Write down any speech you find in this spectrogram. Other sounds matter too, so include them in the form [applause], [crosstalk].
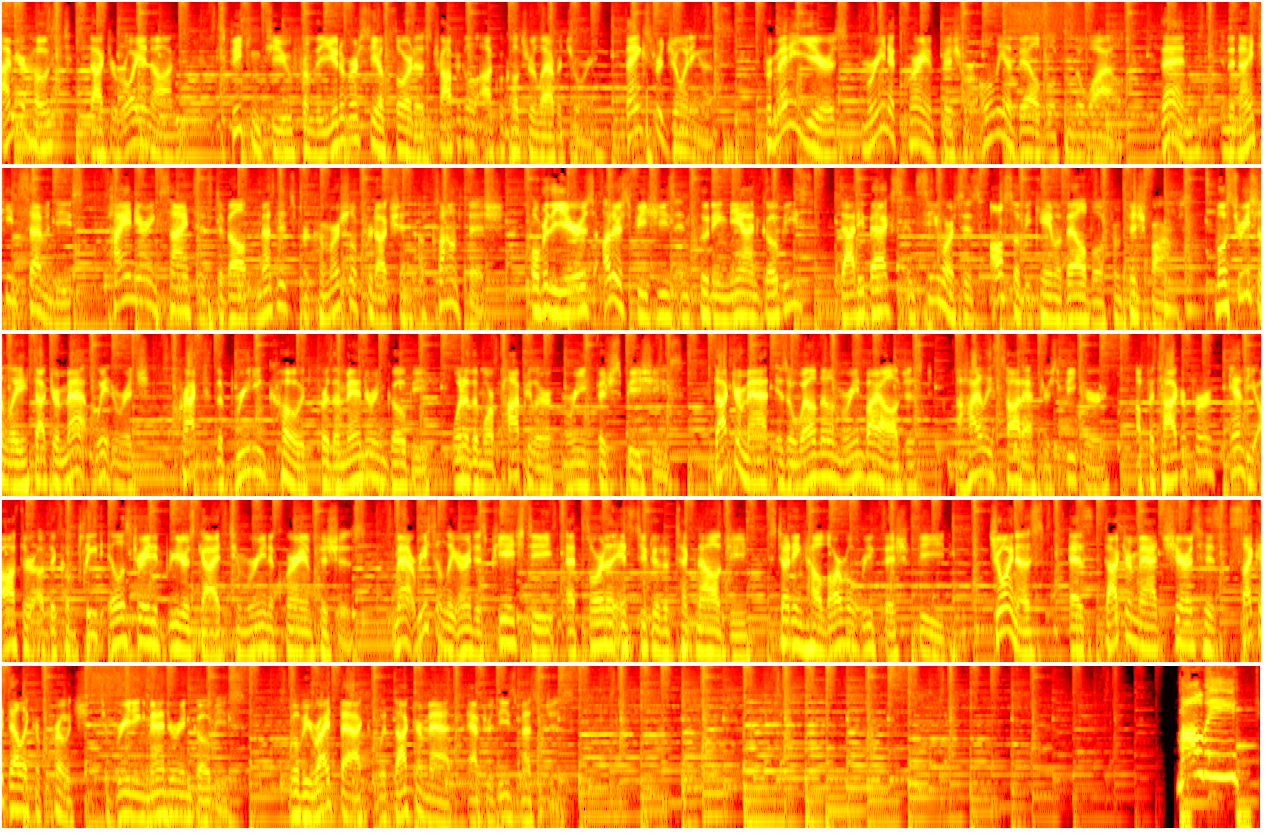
I'm your host, Dr. Roy Yanong, speaking to you from the University of Florida's Tropical Aquaculture Laboratory. Thanks for joining us. For many years, marine aquarium fish were only available from the wild. Then, in the 1970s, pioneering scientists developed methods for commercial production of clownfish. Over the years, other species, including neon gobies, dottybacks, and seahorses, also became available from fish farms. Most recently, Dr. Matt Wittenrich cracked the breeding code for the mandarin goby, one of the more popular marine fish species. Dr. Matt is a well known marine biologist, a highly sought after speaker, a photographer, and the author of the complete illustrated breeder's guide to marine aquarium fishes. Matt recently earned his PhD at Florida Institute of Technology, studying how larval reef fish feed. Join us as Dr. Matt shares his psychedelic approach to breeding mandarin gobies. We'll be right back with Dr. Matt after these messages.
